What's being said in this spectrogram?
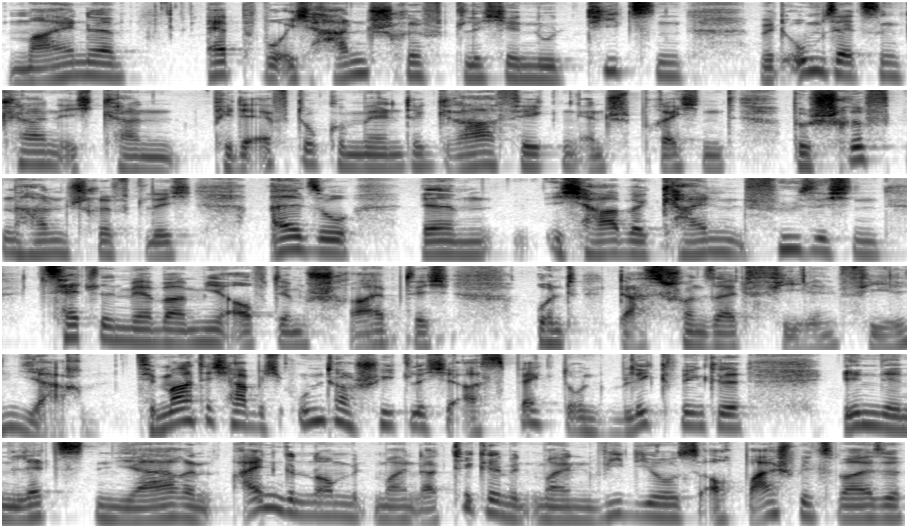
meine App, wo ich handschriftliche Notizen mit umsetzen kann. Ich kann PDF-Dokumente, Grafiken entsprechend beschriften handschriftlich. Also ähm, ich habe keinen physischen Zettel mehr bei mir auf dem Schreibtisch und das schon seit vielen, vielen Jahren. Thematisch habe ich unterschiedliche Aspekte und Blickwinkel in den letzten Jahren eingenommen mit meinen Artikeln, mit meinen Videos, auch beispielsweise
